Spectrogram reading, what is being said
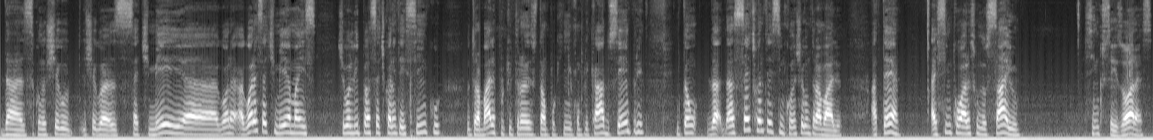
das quando eu chego, chego às sete e meia, agora agora é sete e meia, mas chego ali pelas sete e quarenta e cinco do trabalho, porque o trânsito está um pouquinho complicado sempre. Então, das quarenta e cinco quando eu chego no trabalho até às 5 horas quando eu saio, 5, 6 horas,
